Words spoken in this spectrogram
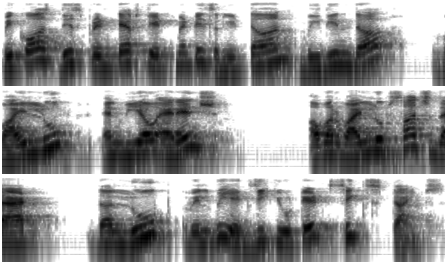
Because this printf statement is written within the while loop and we have arranged our while loop such that the loop will be executed six times.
